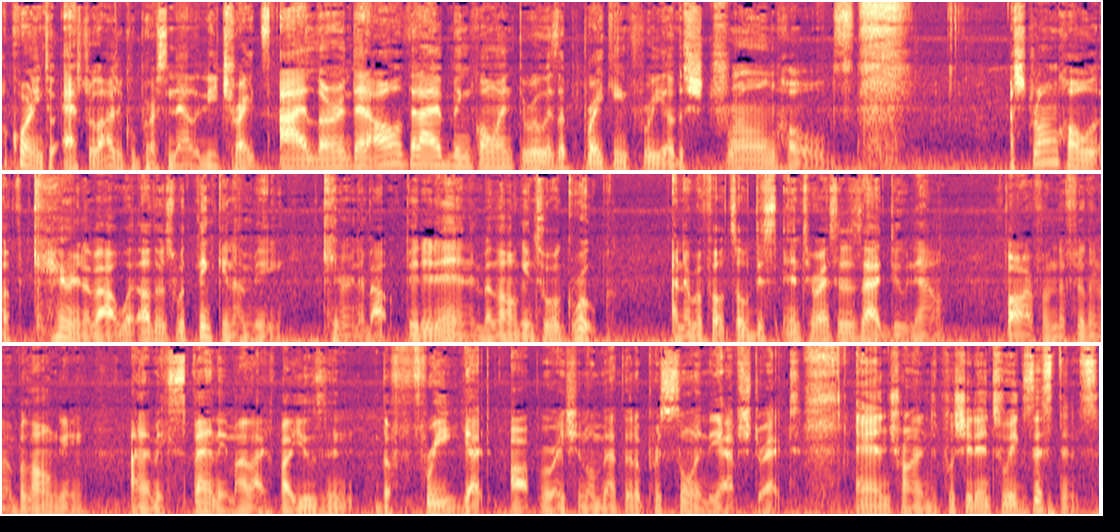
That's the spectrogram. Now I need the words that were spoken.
According to astrological personality traits, I learned that all that I have been going through is a breaking free of the strongholds. A stronghold of caring about what others were thinking of me, caring about fitting in and belonging to a group. I never felt so disinterested as I do now. Far from the feeling of belonging, I am expanding my life by using the free yet operational method of pursuing the abstract and trying to push it into existence.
